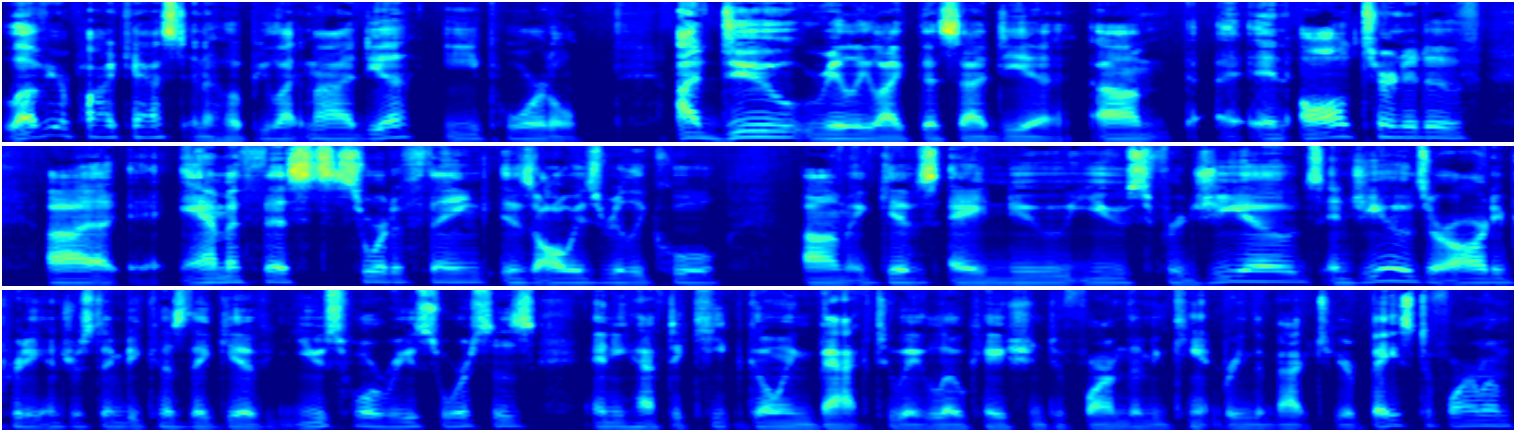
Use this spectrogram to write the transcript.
Love your podcast, and I hope you like my idea, ePortal. I do really like this idea. Um, an alternative uh, amethyst sort of thing is always really cool. Um, it gives a new use for geodes, and geodes are already pretty interesting because they give useful resources, and you have to keep going back to a location to farm them. You can't bring them back to your base to farm them.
